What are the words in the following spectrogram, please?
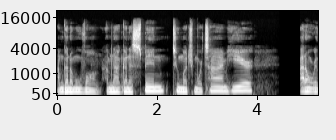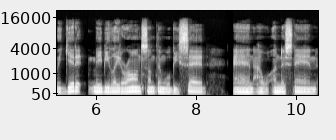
I'm going to move on. I'm not going to spend too much more time here. I don't really get it. Maybe later on something will be said and I will understand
